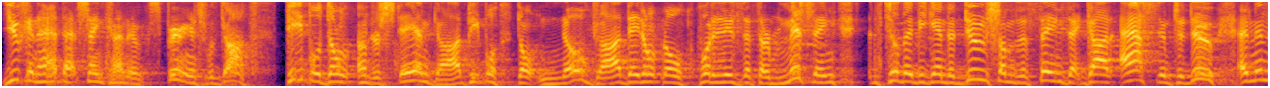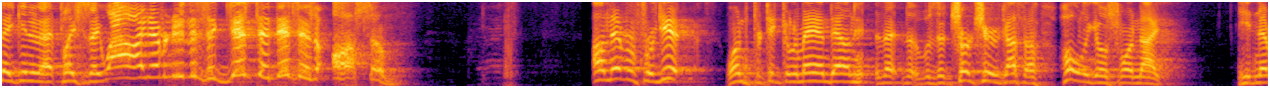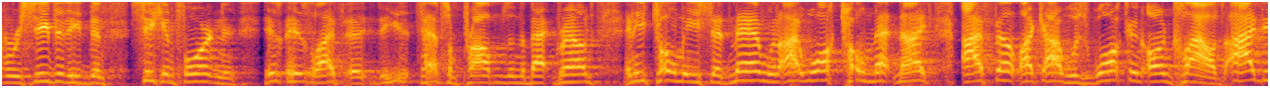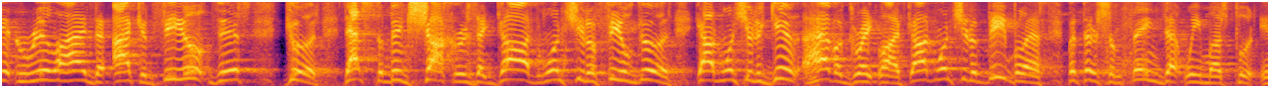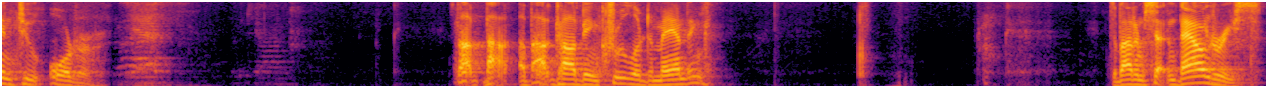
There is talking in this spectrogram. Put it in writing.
You can have that same kind of experience with God. People don't understand God. People don't know God. They don't know what it is that they're missing until they begin to do some of the things that God asked them to do. And then they get to that place and say, Wow, I never knew this existed. This is awesome. I'll never forget one particular man down that was at church here got the Holy Ghost one night. He'd never received it. He'd been seeking for it, and his, his life, uh, he had some problems in the background. And he told me, he said, Man, when I walked home that night, I felt like I was walking on clouds. I didn't realize that I could feel this good. That's the big shocker is that God wants you to feel good. God wants you to give, have a great life. God wants you to be blessed. But there's some things that we must put into order. Not about, about God being cruel or demanding. It's about Him setting boundaries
